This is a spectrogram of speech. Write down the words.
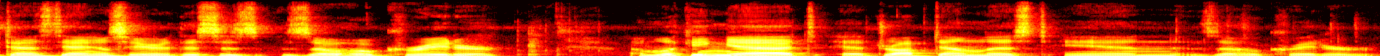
Dennis Daniels here. This is Zoho Creator. I'm looking at a drop-down list in Zoho Creator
